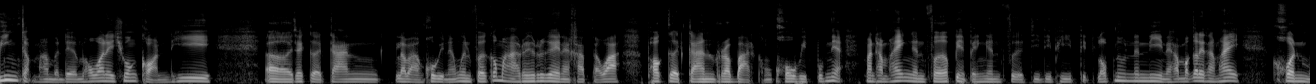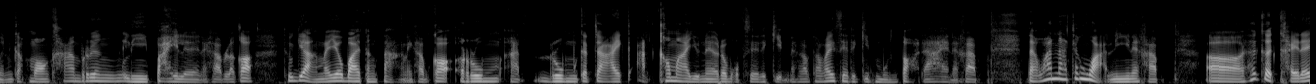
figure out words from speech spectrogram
วิ่งกลับมาเหมือนเดิม เพราะว่าในช่วงก่อนที่จะเกิดการระบาดโควิดนะเงินเฟ้อก็มาเรื่อยๆนะครับแต่ว่าพอเกิดการระบาดของโควิดปุ๊บเนี่ยมันทำให้เงินเฟ้อเปลี่ยนเป็นเงินฝืด GDP ติดลบนู่นนั่นนี่นะครับมันก็เลยทำให้คนเหมือนกับมองข้ามเรื่องนี้ไปเลยนะครับแล้วก็ทุกอย่างนโยบายต่างๆนะครับก็รุมอัดรุมกระจายอัดเข้ามาอยู่ในระบบเศรษฐกิจนะครับทำให้เศรษฐกิจหมุนต่อได้นะครับ แต่ว่าณจังหวะนี้นะครับถ้าเกิดใครได้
